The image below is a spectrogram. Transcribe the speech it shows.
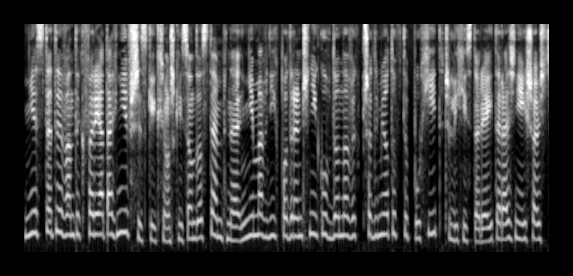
Niestety w antykwariatach nie wszystkie książki są dostępne. Nie ma w nich podręczników do nowych przedmiotów typu HIT, czyli historia i teraźniejszość,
